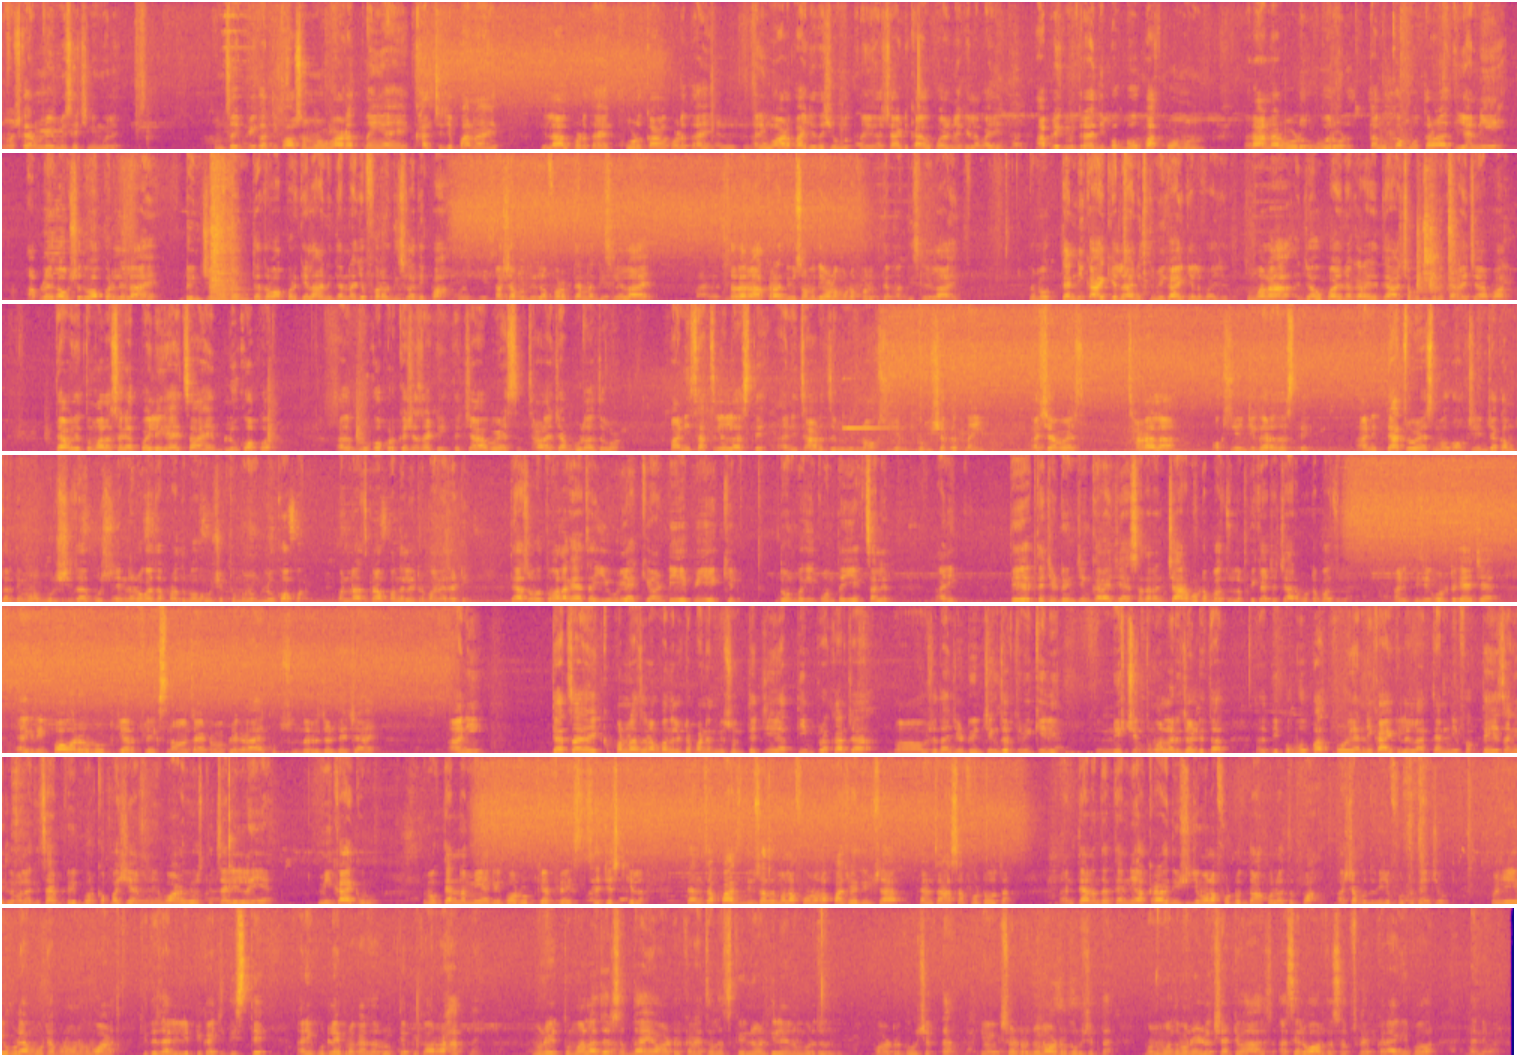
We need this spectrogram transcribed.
नमस्कार म्हणजे मी सचिन इंगोले तुमचंही पीक अतिपावसामुळे वाढत नाही आहे. खालचे जे पानं आहेत ती लाल पडत आहे खोड काळ पडत आहे आणि वाढ पाहिजे तशी होत नाही. अशासाठी काय उपाययोजना केला पाहिजे? आपले एक मित्र आहे दीपक भाऊ पातकोळ म्हणून. राहणार वडू वरुड तालुका मोताळा. यांनी आपलं एक औषध वापरलेलं आहे. ड्रिंचिंगमधून त्याचा वापर केला आणि त्यांना जे फरक दिसला ते पहा. अशा पद्धतीचा फरक त्यांना दिसलेला आहे. साधारण अकरा दिवसामध्ये एवढा मोठा फरक त्यांना दिसलेला आहे. तर मग त्यांनी काय केलं आणि तुम्ही काय केलं पाहिजे? तुम्हाला ज्या उपाययोजना करायच्या त्या अशा पद्धतीने करायच्या आहे त्यामध्ये तुम्हाला सगळ्यात पहिले घ्यायचं आहे ब्लू कॉपर. आता ब्लू कॉपर कशासाठी? तर ज्या वेळेस झाडाच्या बुडाजवळ पाणी साचलेलं असते आणि झाड जमिनीतून ऑक्सिजन घेऊ शकत नाही अशा वेळेस झाडाला ऑक्सिजनची गरज असते आणि त्याच वेळेस मग ऑक्सिजनच्या कमतरतेमुळे बुरशीचा बुरशीजन्य रोगाचा प्रादुर्भाव होऊ शकतो म्हणून ब्लू कॉपर पन्नास ग्राम पंधरा लिटर पाण्यासाठी. त्यासोबत तुम्हाला घ्यायचा युरिया किंवा डी ए पी एक किलो. दोनपैकी कोणतंही एक चालेल. आणि ते त्याची ड्रिंचिंग करायची आहे साधारण चार बोटं बाजूला पिकाच्या चार बोटं बाजूला. आणि तिसरी गोष्ट घ्यायची आहे agri power root care flex नावाचा आयटम आपल्याकडे आहे खूप सुंदर रिझल्ट त्याचे आहे. आणि त्याचा एक पन्नास ग्राम पंधरा लिटर पाण्यात मिसळून त्याची या तीन प्रकारच्या औषधांची ड्रिंचिंग जर तुम्ही केली तर निश्चित तुम्हाला रिझल्ट येतात आता दीपक भाऊ पाचपोळ यांनी काय केलेलं आहे त्यांनी फक्त हे सांगितलं मला की साहेब ड्रिपवर कपाशी आहे म्हणजे वाढ व्यवस्थित झालेली नाही आहे मी काय करू? मग त्यांना मी agri power root care flex suggest केलं. त्यांचा पाच दिवसाचा मला फोन आला. पाचव्या दिवसा त्यांचा असा फोटो होता. आणि त्यानंतर त्यांनी अकराव्या दिवशी जे मला फोटो दाखवला तर पहा. अशा पद्धतीचे फोटो त्यांचे होते. म्हणजे एवढ्या मोठ्या प्रमाणात वाढ तिथे झालेली पिकाची दिसते आणि कुठल्याही प्रकारचा रोग त्या पिकावर राहत नाही. म्हणून तुम्हाला जर सध्या हे ऑर्डर करायचं तर स्क्रीनवर दिलेल्या नंबर जाऊन ऑर्डर करू शकता किंवा वेबसाईटवर जाऊन ऑर्डर करू शकता. म्हणून मग तुम्हाला लक्षात ठेवा. असेल वावर तर सबस्क्राईब करा. ॲग्री पॉवर धन्यवाद.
